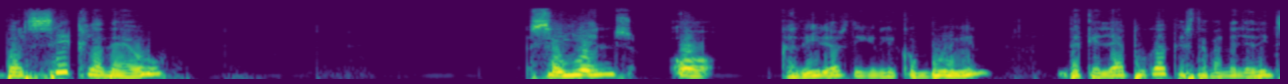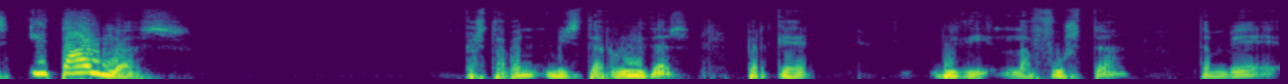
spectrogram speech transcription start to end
del segle X seients o cadires, diguin-li com vulguin, d'aquella època que estaven allà dins, i taules que estaven mig derruïdes perquè, vull dir, la fusta també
